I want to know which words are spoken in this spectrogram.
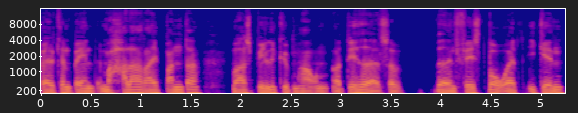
Balkanband, Mahalarai Banda, var at spille i København. Og det havde altså været en fest, hvor at igen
